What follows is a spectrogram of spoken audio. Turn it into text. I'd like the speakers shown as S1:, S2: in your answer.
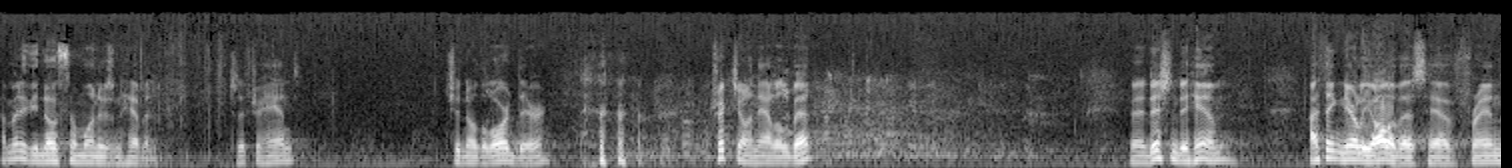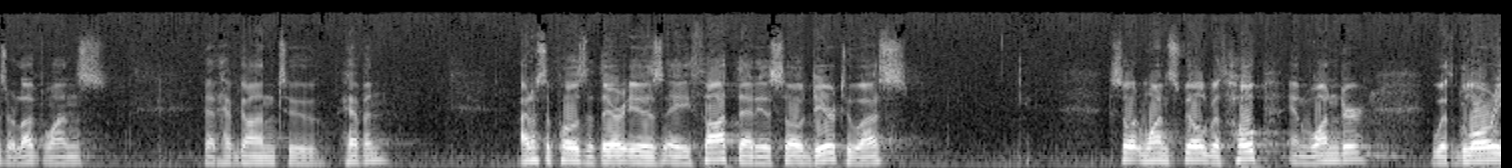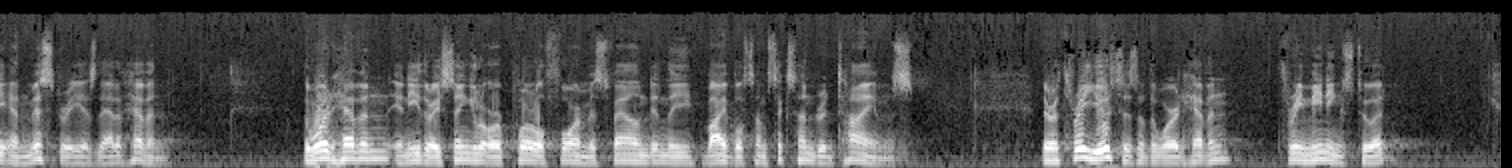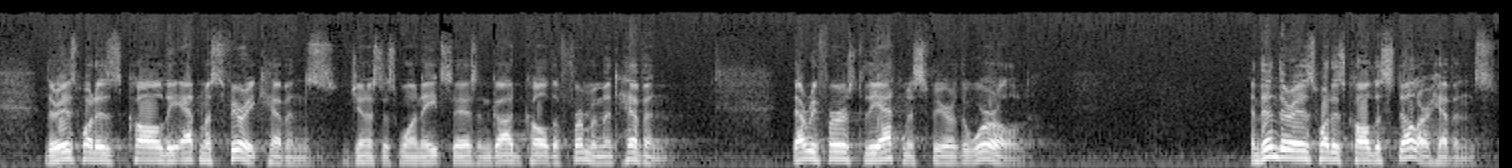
S1: How many of you know someone who's in heaven? Just lift your hand. Should know the Lord there. Tricked you on that a little bit. In addition to him, I think nearly all of us have friends or loved ones that have gone to heaven. I don't suppose that there is a thought that is so dear to us, so at once filled with hope and wonder with glory and mystery as that of heaven. The word heaven in either a singular or plural form is found in the Bible some 600 times. There are three uses of the word heaven, three meanings to it. There is what is called the atmospheric heavens. Genesis 1 8 says, And God called the firmament heaven. That refers to the atmosphere of the world. And then there is what is called the stellar heavens,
